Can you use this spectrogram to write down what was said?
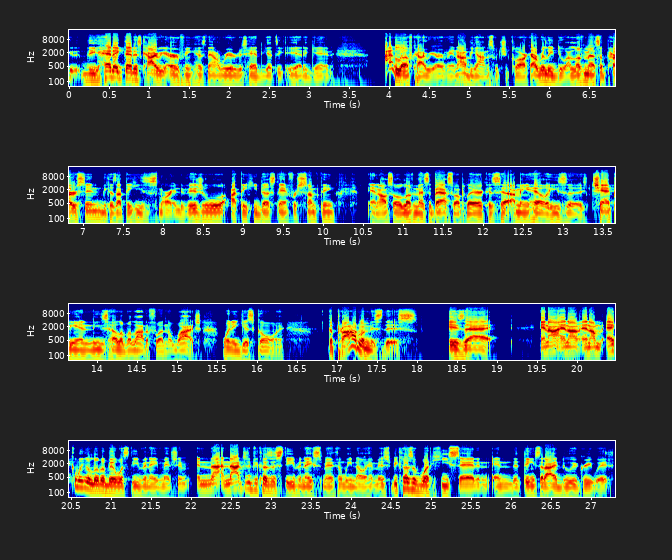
the headache that is Kyrie Irving has now reared its head yet, yet again. I love Kyrie Irving. I'll be honest with you, Clark. I really do. I love him as a person because I think he's a smart individual. I think he does stand for something, and also love him as a basketball player because I mean, hell, he's a champion and he's hell of a lot of fun to watch when he gets going. The problem is this: is that, and I and I and I'm echoing a little bit what Stephen A. mentioned, and not not just because of Stephen A. Smith and we know him. It's because of what he said and and the things that I do agree with.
